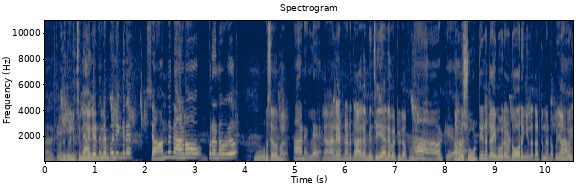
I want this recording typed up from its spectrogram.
അത് വിളിച്ചും കൂടി ശാന്തനാണോ പ്രണവ്? നൂറ് ശതമാനം. ആണല്ലേ? ലാലേട്ടനടുത്ത് താരമ്യം ചെയ്യാനേ പറ്റൂല പൂല നമ്മൾ ഷൂട്ട് ചെയ്യുന്ന ടൈം ഒരാൾ ഡോർ ഇങ്ങനെ തട്ടുന്നുണ്ട്. അപ്പൊ ഞാൻ പോയി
